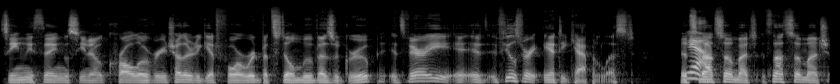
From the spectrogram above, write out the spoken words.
seeing these things, you know, crawl over each other to get forward but still move as a group. It's very it, it feels very anti-capitalist. It's Yeah. not so much it's not so much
